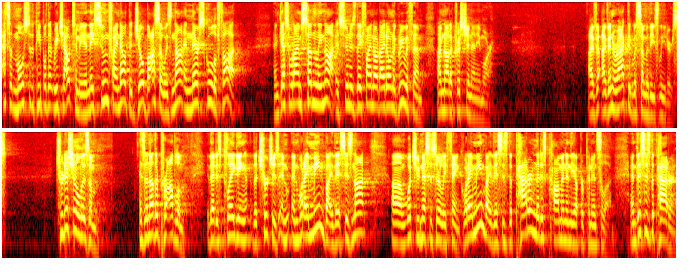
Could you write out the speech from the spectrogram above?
that's most of the people that reach out to me. And they soon find out that Joe Basso is not in their school of thought. And guess what? I'm suddenly not. As soon as they find out I don't agree with them, I'm not a Christian anymore. I've, I've interacted with some of these leaders. Traditionalism is another problem that is plaguing the churches. And, and what I mean by this is not um, what you necessarily think. What I mean by this is the pattern that is common in the Upper Peninsula. And this is the pattern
